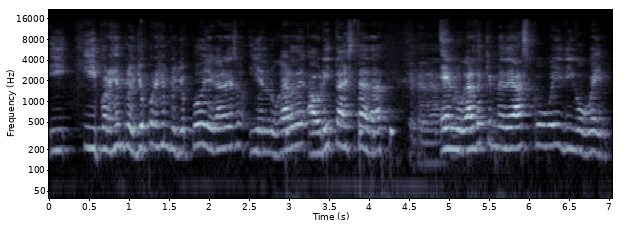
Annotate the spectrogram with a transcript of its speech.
Y, y por ejemplo, yo por ejemplo, yo puedo llegar a eso y en lugar de, ahorita a esta edad, en lugar de que me dé asco, güey, digo, güey,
